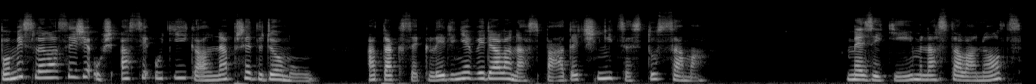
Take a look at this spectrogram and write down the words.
pomyslela si, že už asi utíkal napřed domů a tak se klidně vydala na zpáteční cestu sama. Mezitím nastala noc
